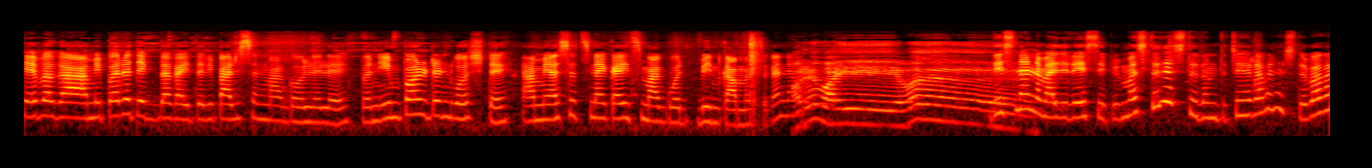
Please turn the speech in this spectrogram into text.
हे बघा आम्ही परत एकदा काहीतरी पार्सल मागवलेलं आहे. पण इम्पॉर्टंट गोष्ट आहे. आम्ही असंच नाही काहीच मागवत बिनकामाचं का नाही? अरे भाई वर. दिसणार ना माझी रेसिपी मस्त दिसतो तुमचा चेहरा पण दिसतो बघा.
